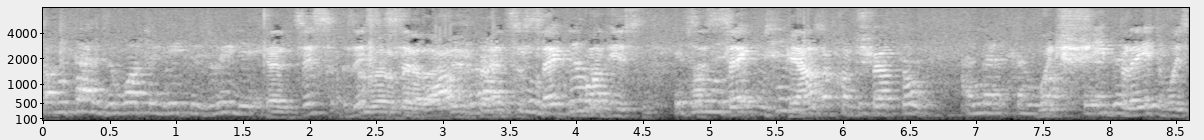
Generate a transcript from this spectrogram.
Sometimes the Watergate is really. And this, this is the one, and the second one is It's the second piano concerto, which rock, she played with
